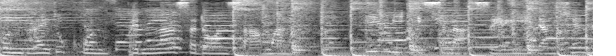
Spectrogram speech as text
คนไทยทุกคนเป็นราษฎรสามัญที่มีอิสระเสรีดังเช่น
